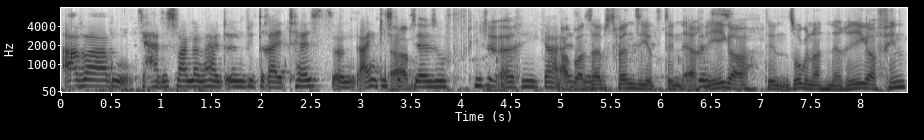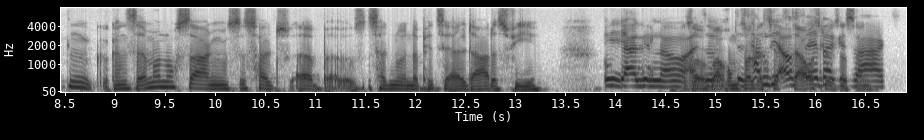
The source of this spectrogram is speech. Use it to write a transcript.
Aber ja, das waren dann halt irgendwie drei Tests und eigentlich ja, gibt es ja so viele Erreger. Aber also, selbst wenn sie jetzt den Erreger, den sogenannten Erreger finden, kannst du immer noch sagen, es ist halt, äh, es ist halt nur in der PCL da, das Vieh. Ja, genau. Also, also warum das soll haben das die auch selber gesagt. Sein?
